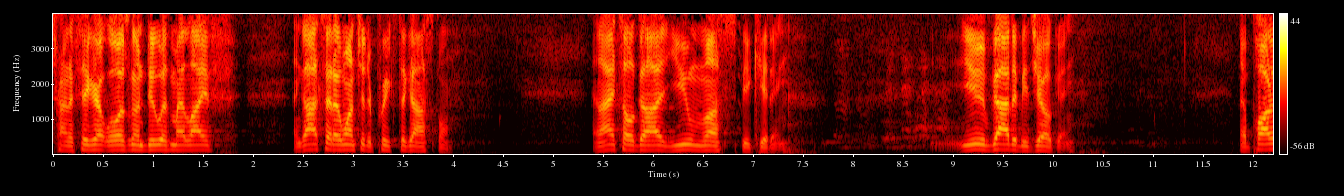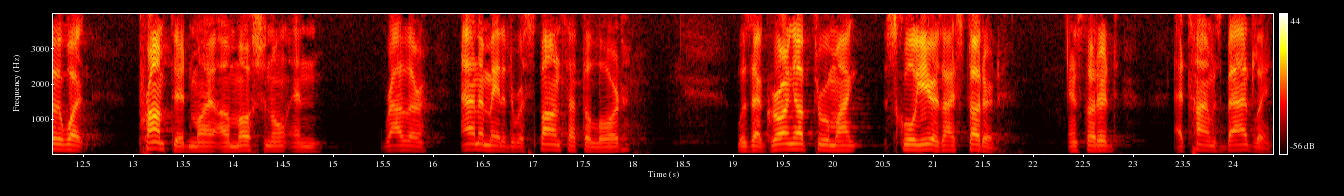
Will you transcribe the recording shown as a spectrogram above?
trying to figure out what I was going to do with my life. And God said, I want you to preach the gospel. And I told God, You must be kidding. You've got to be joking. Now, part of what prompted my emotional and rather animated response at the Lord was that growing up through my school years, I stuttered and stuttered at times badly.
